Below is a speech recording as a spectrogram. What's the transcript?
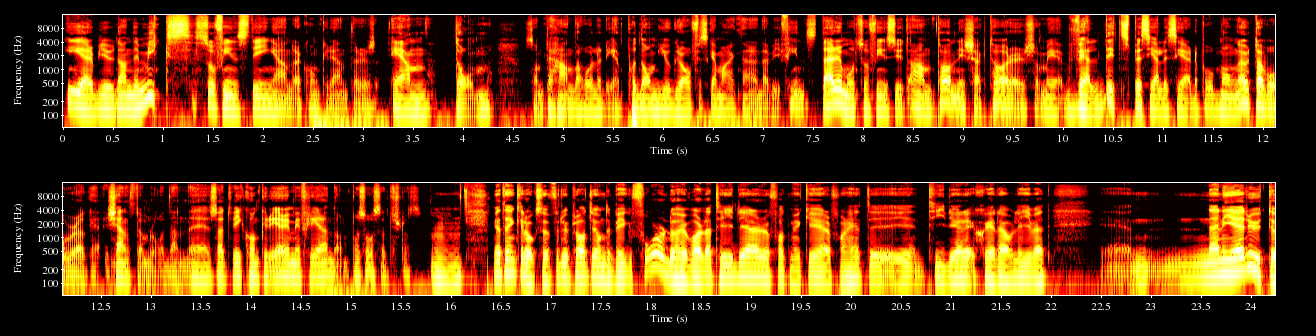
erbjudande mix så finns det inga andra konkurrenter än de som tillhandahåller det på de geografiska marknader där vi finns. Däremot så finns det ett antal nischaktörer som är väldigt specialiserade på många av våra tjänsteområden. Eh, så att vi konkurrerar med fler än dem på så sätt förstås. Mm. Men jag tänker också, för du pratar ju om the big four, du har ju varit där tidigare och fått mycket erfarenhet i, i tidigare skede av livet. Eh, när ni är ute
